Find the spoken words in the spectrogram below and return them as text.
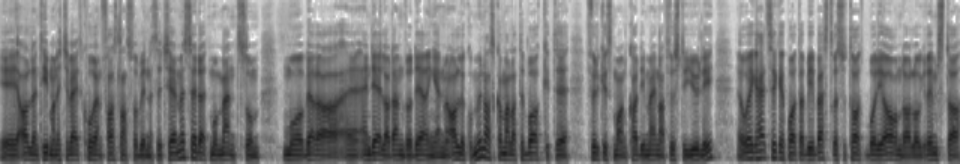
eh, all den tid man ikke vet hvor en fastlandsforbindelse kommer, så er det et moment som må være en del av den vurderingen. Men alle kommuner skal melde tilbake til Fylkesmannen hva de mener 1. juli. Og jeg er helt sikker på at det blir best resultat både i Arendal og Grimstad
